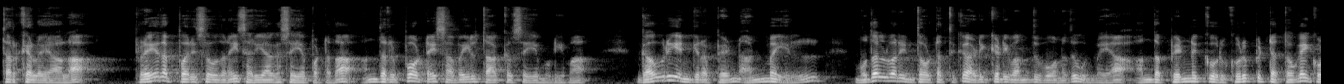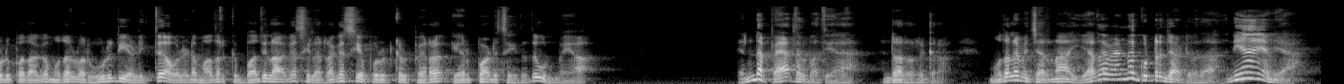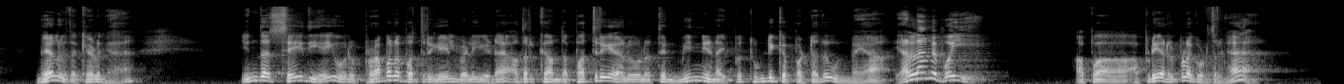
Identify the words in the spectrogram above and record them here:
தற்கொலையாலா பிரேத பரிசோதனை சரியாக செய்யப்பட்டதா? அந்த ரிப்போர்ட்டை சபையில் தாக்கல் செய்ய முடியுமா? கௌரி என்கிற பெண் அண்மையில் முதல்வரின் தோட்டத்துக்கு அடிக்கடி வந்து போனது உண்மையா? அந்த பெண்ணுக்கு ஒரு குறிப்பிட்ட தொகை கொடுப்பதாக முதல்வர் உறுதியளித்து அவளிடம் அதற்கு பதிலாக சில ரகசிய பொருட்கள் பெற ஏற்பாடு செய்தது உண்மையா? என்ன பேத்தல் பாத்தியா? என்றார் இருக்கிறார் முதலமைச்சர்னா எதை வேணால் குற்றம் சாட்டுவதா? நியாயம்யா? மேலும் இதை கேளுங்க. இந்த செய்தியை ஒரு பிரபல பத்திரிகையில் வெளியிட அதற்கு அந்த பத்திரிகை அலுவலகத்தின் மின் இணைப்பு துண்டிக்கப்பட்டது உண்மையா? எல்லாமே பொய். அப்போ அப்படியே ரிப்ளை கொடுத்துருங்க.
